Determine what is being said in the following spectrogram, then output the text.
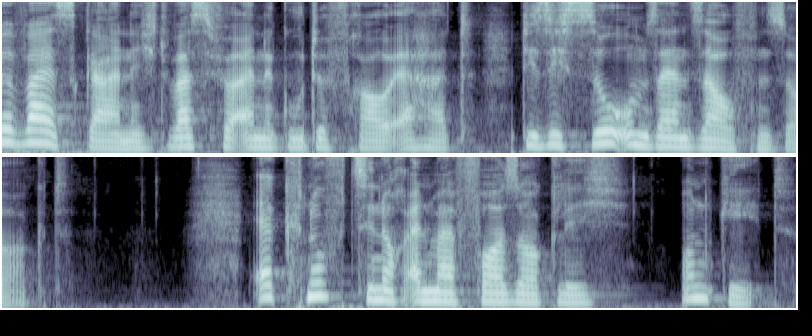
Philippe weiß gar nicht, was für eine gute Frau er hat, die sich so um sein Saufen sorgt. Er knufft sie noch einmal vorsorglich und geht.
